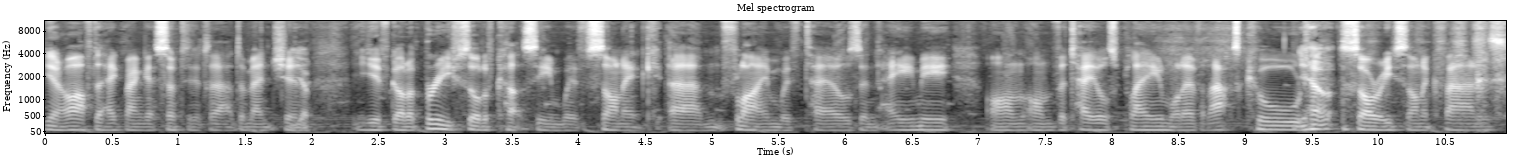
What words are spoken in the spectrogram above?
you know after Eggman gets sucked into that dimension, Yep. you've got a brief sort of cutscene with Sonic um, flying with Tails and Amy on on the Tails plane, whatever that's called. Yep. Sorry, Sonic fans,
